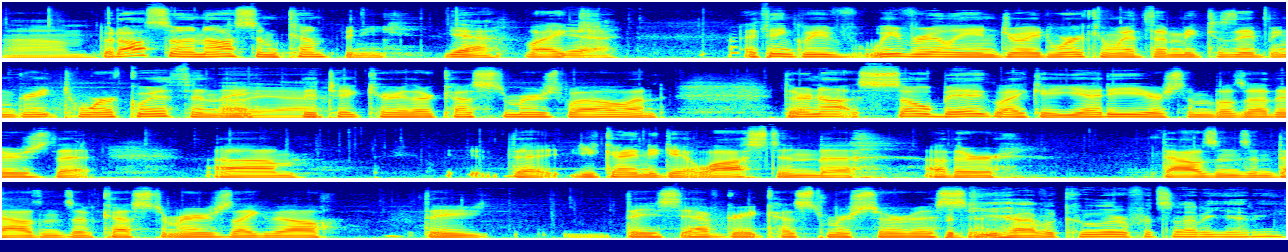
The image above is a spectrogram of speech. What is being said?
Um, But also an awesome company. yeah, Like yeah, I think we've we've really enjoyed working with them because they've been great to work with and they Oh, yeah. they take care of their customers well and they're not so big like a Yeti or some of those others that um that you kind of get lost in the other thousands and thousands of customers like they'll they they have great customer service But do you have a cooler if it's not a Yeti?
